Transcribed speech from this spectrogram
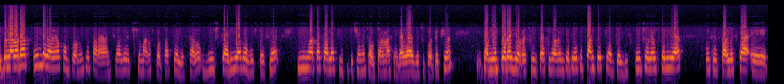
y pues la verdad, un verdadero compromiso para garantizar derechos humanos por parte del Estado buscaría robustecer y no atacar las instituciones autónomas encargadas de su protección. Y también por ello resulta sumamente preocupante que ante el discurso de austeridad pues establezca, eh,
